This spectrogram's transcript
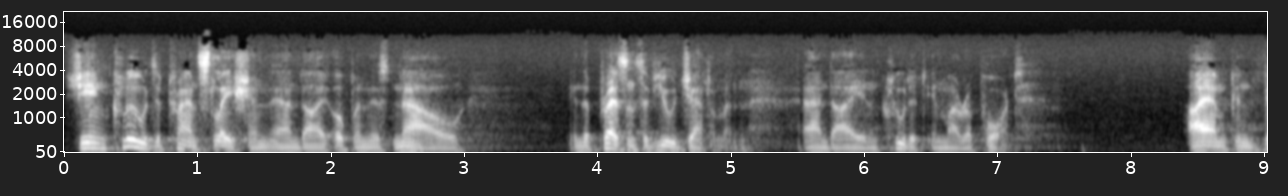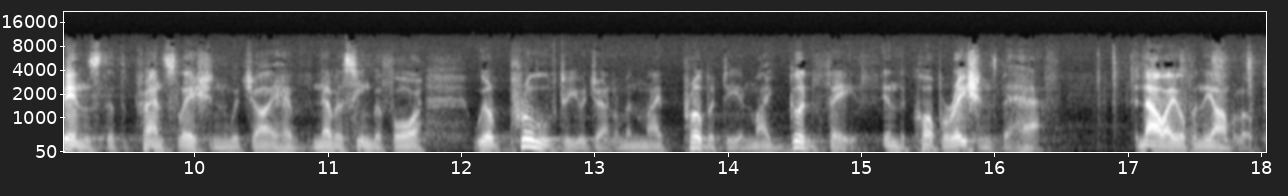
She includes a translation, and I open this now in the presence of you gentlemen and I include it in my report. I am convinced that the translation, which I have never seen before, will prove to you, gentlemen, my probity and my good faith in the corporation's behalf. And now I open the envelope.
